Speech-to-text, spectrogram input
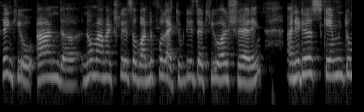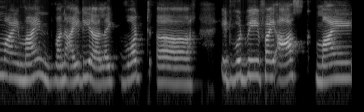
Thank you. And uh, no, ma'am, actually, it's a wonderful activities that you are sharing. And it just came into my mind one idea like what uh, it would be if I ask my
